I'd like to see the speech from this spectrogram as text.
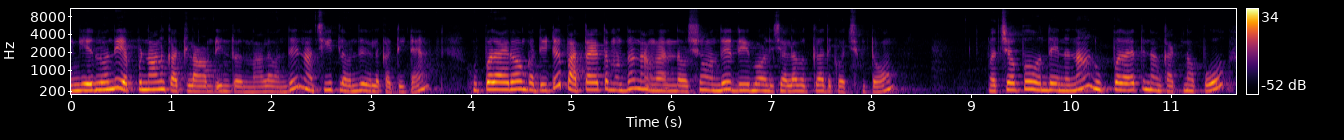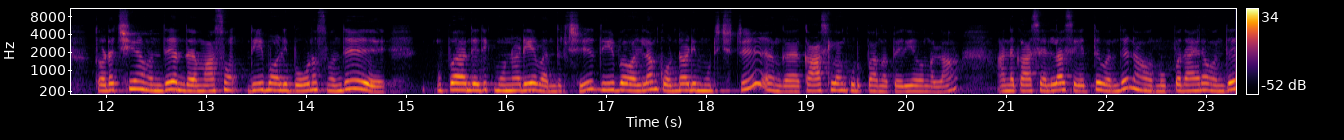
இங்கே இதில் வந்து எப்படினாலும் கட்டலாம் அப்படின்றதுனால வந்து நான் சீட்டில் வந்து இதில் கட்டிட்டேன். முப்பதாயிரம் கட்டிட்டு பத்தாயிரத்தை மட்டும் நாங்கள் அந்த வருஷம் வந்து தீபாவளி செலவுக்கு அதுக்கு வச்சுக்கிட்டோம். வச்சப்போ வந்து என்னென்னா முப்பதாயிரத்து நான் கட்டினப்போ தொடர்ச்சியாக வந்து அந்த மாதம் தீபாவளி போனஸ் வந்து முப்பதாம் தேதிக்கு முன்னாடியே வந்துருச்சு. தீபாவளிலாம் கொண்டாடி முடிச்சுட்டு அங்கே காசுலாம் கொடுப்பாங்க பெரியவங்கலாம். அந்த காசு எல்லாம் சேர்த்து வந்து நான் ஒரு முப்பதாயிரம் வந்து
